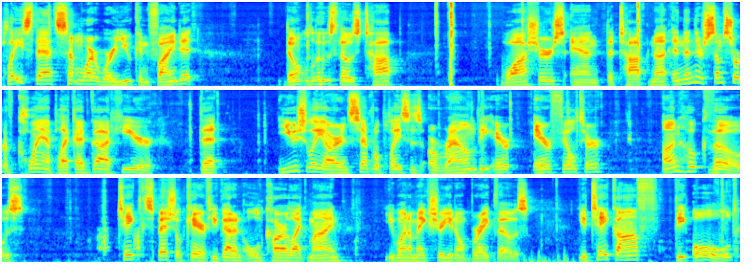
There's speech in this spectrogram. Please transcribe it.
Place that somewhere where you can find it. Don't lose those top washers and the top nut. And then there's some sort of clamp like I've got here that usually are in several places around the air, air filter. Unhook those take special care. If you've got an old car like mine, you want to make sure you don't break those. You take off the old,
